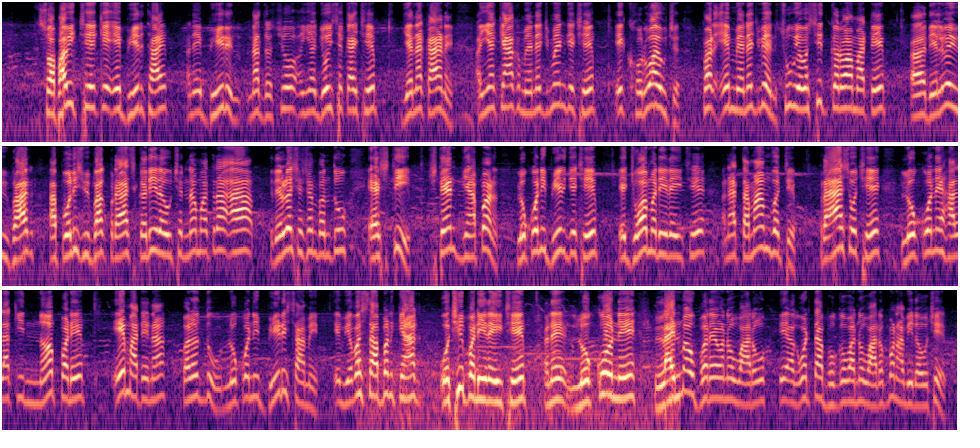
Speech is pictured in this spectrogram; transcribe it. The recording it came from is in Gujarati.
સ્વાભાવિક છે કે એ ભીડ થાય અને એ ભીડના દ્રશ્યો અહીંયા જોઈ શકાય છે, જેના કારણે અહીંયા ક્યાંક મેનેજમેન્ટ જે છે, એ ખોરવાયું છે. પણ એ મેનેજમેન્ટ સુવ્યવસ્થિત કરવા માટે રેલવે વિભાગ, આ પોલીસ વિભાગ પ્રયાસ કરી રહ્યું છે. ન માત્ર આ રેલવે સ્ટેશન, પરંતુ એસટી સ્ટેન્ડ જ્યાં પણ લોકોની ભીડ જે છે એ જોવા મળી રહી છે અને આ તમામ વચ્ચે પ્રયાસો છે લોકોને હાલાકી ન પડે એ માટેના, પરંતુ લોકોની ભીડ સામે એ વ્યવસ્થા પણ ક્યાંક ઓછી પડી રહી છે અને લોકોને લાઇનમાં ઊભા રહેવાનો વારો, એ અગવડતા ભોગવવાનો વારો પણ આવી રહ્યો છે.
